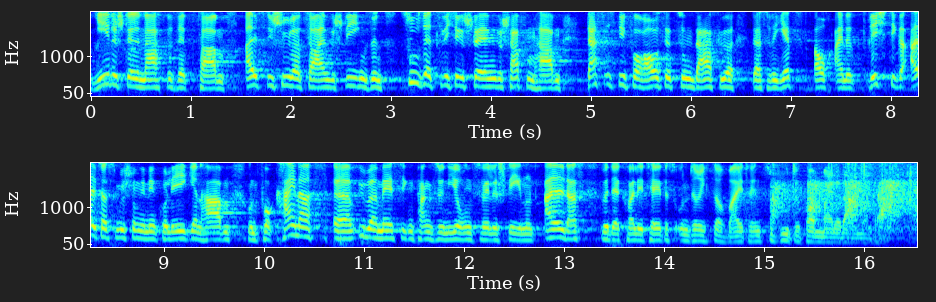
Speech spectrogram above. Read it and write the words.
jede Stelle nachbesetzt haben, als die Schülerzahlen gestiegen sind, zusätzliche Stellen geschaffen haben. Das ist die Voraussetzung dafür, dass wir jetzt auch eine richtige Altersmischung in den Kollegien haben und vor keiner äh, übermäßigen Pensionierungswelle stehen. All das wird der Qualität des Unterrichts auch weiterhin zugutekommen, meine Damen und Herren.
